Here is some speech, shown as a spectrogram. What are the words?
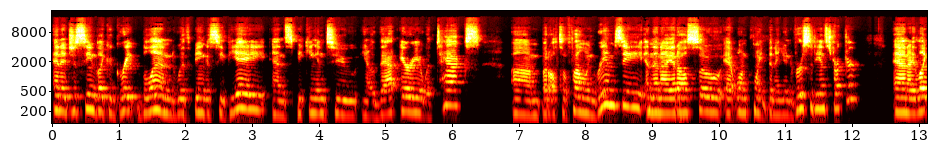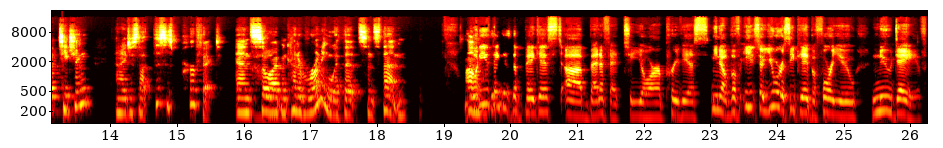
And it just seemed like a great blend with being a CPA and speaking into you know that area with tax, um, but also following Ramsey. And then I had also at one point been a university instructor, and I liked teaching. And I just thought, this is perfect. And so I've been kind of running with it since then. Um, what do you think is the biggest uh, benefit to your previous, you know, bef- so you were a CPA before you knew Dave.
